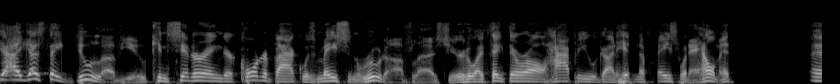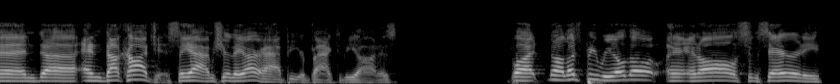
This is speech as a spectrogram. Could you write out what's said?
yeah, I guess they do love you, considering their quarterback was Mason Rudolph last year, who I think they were all happy who got hit in the face with a helmet, and uh, and Duck Hodges. So yeah, I'm sure they are happy you're back, to be honest. But no, let's be real though. In, all sincerity,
